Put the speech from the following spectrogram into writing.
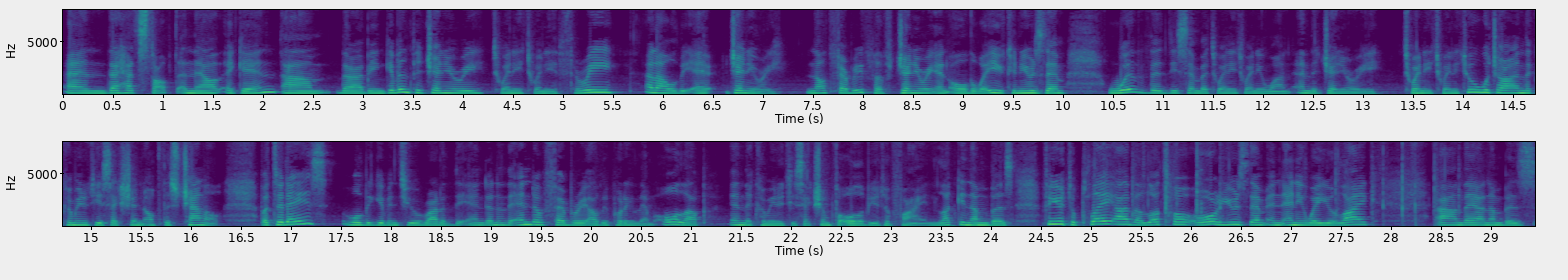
And they had stopped. And now again, um, they are being given for January 2023. And I will be uh, January, not February, for January and all the way. You can use them with the December 2021 and the January 2022, which are in the community section of this channel. But today's will be given to you right at the end. And at the end of February, I'll be putting them all up in the community section for all of you to find. Lucky numbers for you to play either lotto or use them in any way you like. And they are numbers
